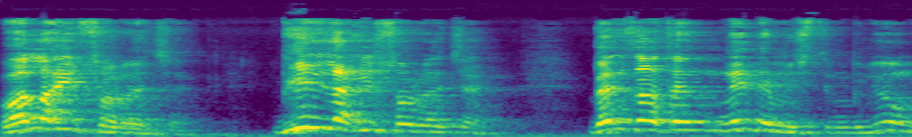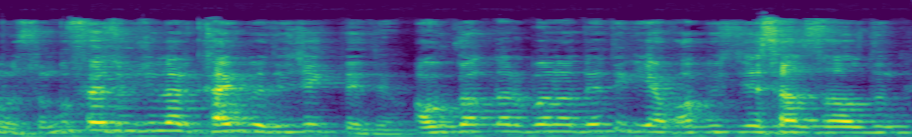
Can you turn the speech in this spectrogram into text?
Vallahi soracak. Billahi soracak. Ben zaten ne demiştim biliyor musun? Bu FETÖ'cüler kaybedecek dedim. Avukatlar bana dedi ki ya hapis cezası aldın.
